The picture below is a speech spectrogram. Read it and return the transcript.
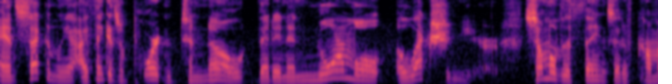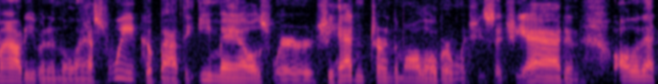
and secondly, I think it's important to note that in a normal election year, some of the things that have come out, even in the last week, about the emails where she hadn't turned them all over when she said she had, and all of that,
